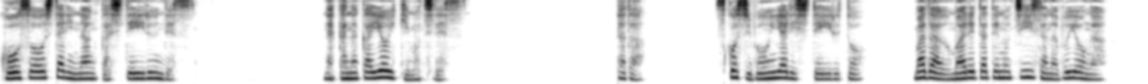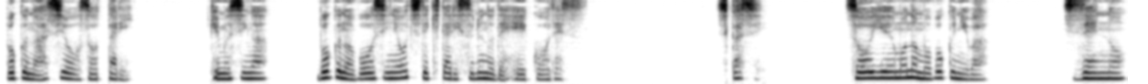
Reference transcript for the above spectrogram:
構想したりなんかしているんです。なかなか良い気持ちです。ただ、少しぼんやりしていると、まだ生まれたての小さなブヨが僕の足を襲ったり、毛虫が僕の帽子に落ちてきたりするので平行です。しかし、そういうものも僕には、自然の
